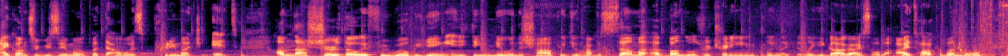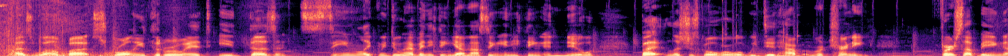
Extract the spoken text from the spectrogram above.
Icon Series emote, but that was pretty much it. I'm not sure though if we will be getting anything new in the shop. We do have some uh, bundles returning, including like the Lady Gaga, I saw the iTalk bundle as well, but scrolling through it, it doesn't seem like we do have anything. Yeah, I'm not seeing anything new, but let's just go over what we did have returning. First up being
